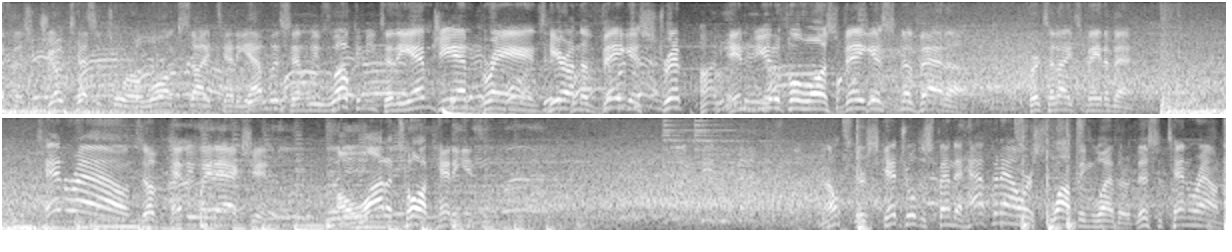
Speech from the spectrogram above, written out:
with us, Joe Tessitore alongside Teddy Atlas, and we welcome you to the MGM Grand here on the Vegas Strip in beautiful Las Vegas, Nevada for tonight's main event. 10 rounds of heavyweight action. A lot of talk heading into it. Well, they're scheduled to spend a half an hour swapping leather. This a 10 rounder.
